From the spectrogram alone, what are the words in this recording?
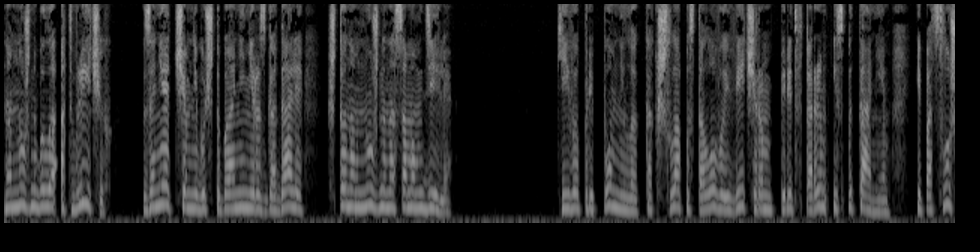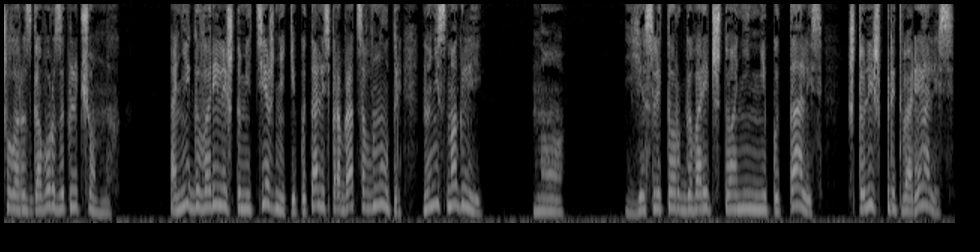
Нам нужно было отвлечь их, занять чем-нибудь, чтобы они не разгадали, что нам нужно на самом деле». Кива припомнила, как шла по столовой вечером перед вторым испытанием и подслушала разговор заключенных. Они говорили, что мятежники пытались пробраться внутрь, но не смогли. Но если Тор говорит, что они не пытались, что лишь притворялись...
